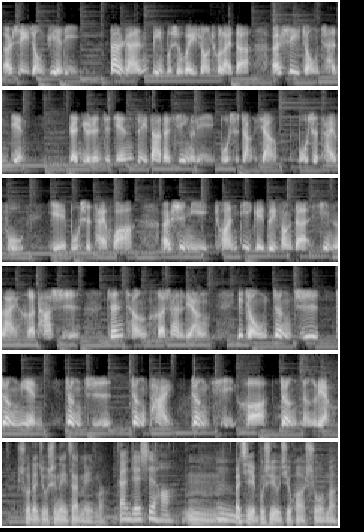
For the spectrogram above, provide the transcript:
而是一种阅历；淡然并不是伪装出来的，而是一种沉淀。人与人之间最大的吸引力，不是长相，不是财富，也不是才华，而是你传递给对方的信赖和踏实、真诚和善良，一种正知、正念、正直、正派、正气和正能量。说的就是内在美吗。感觉是哈，嗯嗯而且也不是有句话说嘛，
